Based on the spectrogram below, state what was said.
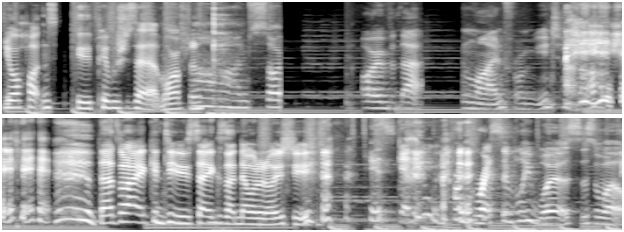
You're hot and sexy. People should say that more often. Oh, I'm so over that line from you. That's why I continue to say because I know it annoys you. it's getting progressively worse as well.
